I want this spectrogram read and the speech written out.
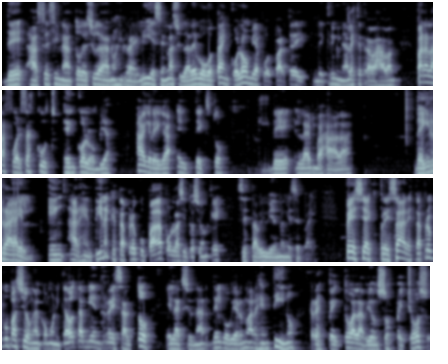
de asesinato de ciudadanos israelíes en la ciudad de Bogotá, en Colombia, por parte de, criminales que trabajaban para las fuerzas Quds en Colombia, agrega el texto de la Embajada de Israel en Argentina, que está preocupada por la situación que se está viviendo en ese país. Pese a expresar esta preocupación, el comunicado también resaltó el accionar del gobierno argentino respecto al avión sospechoso.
